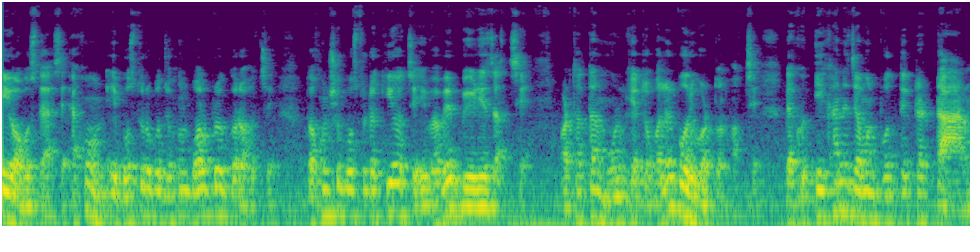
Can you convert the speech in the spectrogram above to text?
এই অবস্থায় আছে। এখন এই বস্তুর উপর যখন বল প্রয়োগ করা হচ্ছে। তখন সে বস্তুটা কি হচ্ছে? এভাবে বেড়ে যাচ্ছে। অর্থাৎ তার মূল ক্ষেত্রফলের পরিবর্তন হচ্ছে। দেখো, এখানে যেমন প্রত্যেকটা টার্ম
